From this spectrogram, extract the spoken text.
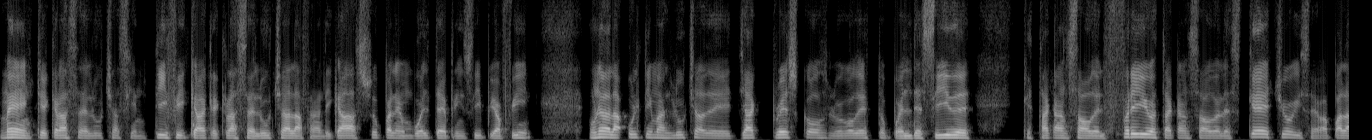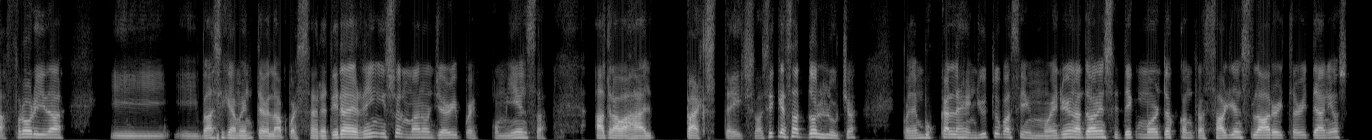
Men, qué clase de lucha científica, qué clase de lucha, la fanaticada súper envuelta de principio a fin. Una de las últimas luchas de Jack Briscoe, luego de esto, pues él decide que está cansado del frío, está cansado del sketch y se va para la Florida y, básicamente, ¿verdad? Pues se retira del ring y su hermano Jerry pues comienza a trabajar backstage. Así que esas dos luchas pueden buscarlas en YouTube así mismo. Adrian Adonis y Dick Murdoch contra Sergeant Slaughter y Terry Daniels,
